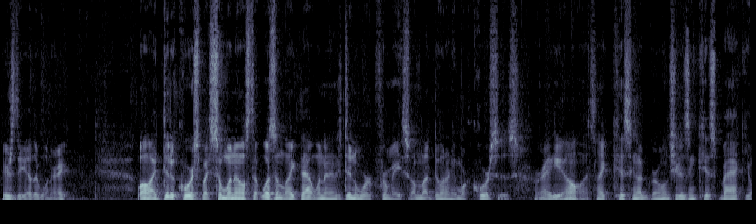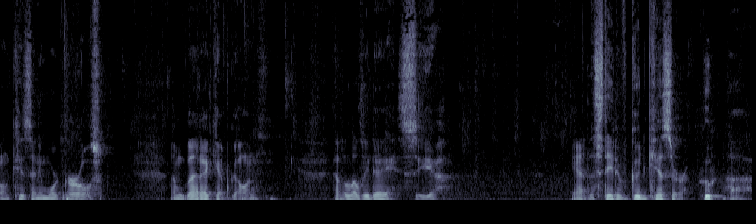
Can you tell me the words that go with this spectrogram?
Here's the other one, right? well, I did a course by someone else that wasn't like that one and it didn't work for me, so I'm not doing any more courses. Radio, it's like kissing a girl and she doesn't kiss back. You won't kiss any more girls. I'm glad I kept going. Have a lovely day. See ya. Yeah, the state of good kisser. Hoo ha.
